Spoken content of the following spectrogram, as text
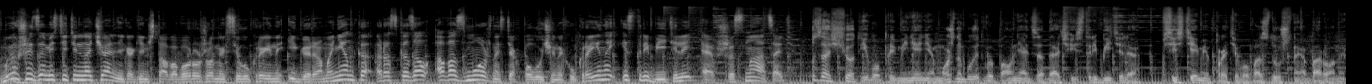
Бывший заместитель начальника Генштаба Вооруженных сил Украины Игорь Романенко рассказал о возможностях, полученных Украиной истребителей F-16. За счет его применения можно будет выполнять задачи истребителя в системе противовоздушной обороны.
